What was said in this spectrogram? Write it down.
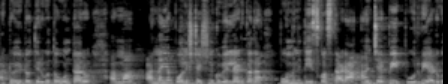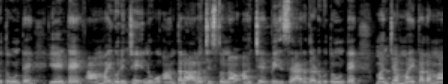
అటు ఇటు తిరుగుతూ ఉంటారు. అమ్మ అన్నయ్య పోలీస్ స్టేషన్కు వెళ్ళాడు కదా భూమిని తీసుకొస్తాడా అని చెప్పి పూర్వి అడుగుతూ ఉంటే ఏంటే ఆ అమ్మాయి గురించి నువ్వు అంతలా ఆలోచిస్తున్నావు అని చెప్పి శారద అడుగుతూ ఉంటే మంచి అమ్మాయి కదమ్మా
